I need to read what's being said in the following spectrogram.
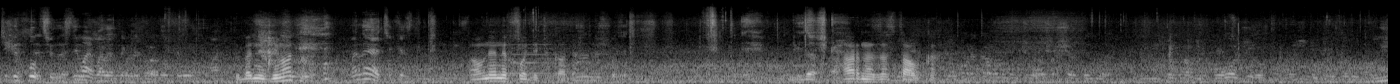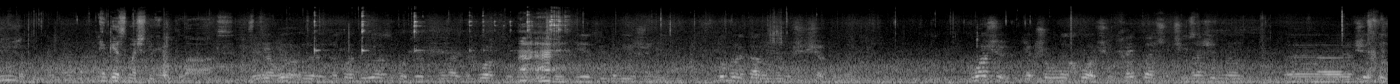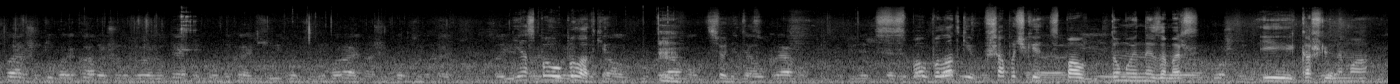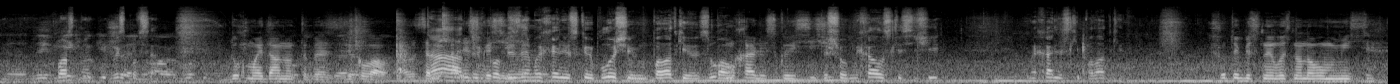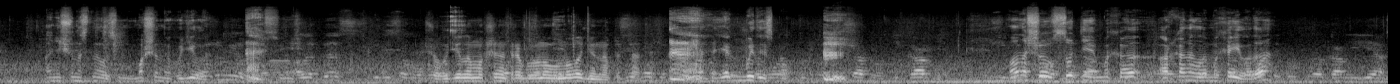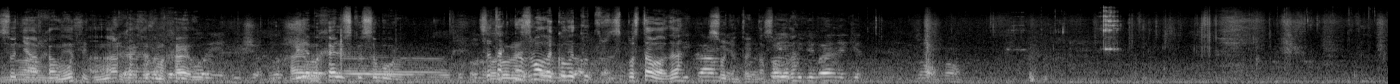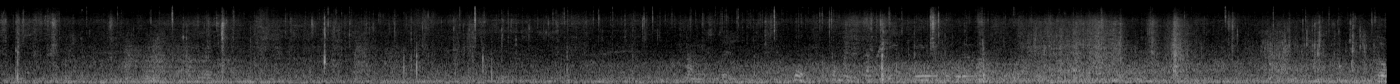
Тільки хлопців не знімай мене таке. Тебе не знімати, Мене тільки знімай. а вони не входять в кадр. Гарна заставка. Який смачний клас. Заходить Йосипу, то знімайте хлопців, і звідти рішення. Ту барикаду не вищищати. Хочуть, якщо вони хочуть. Хай перший чистий. Значить, ну, е, першу ту барикаду, якщо не бере техніку, нехай свої хлопці прибирають, наші хлопці нехай стають. Я спав у окремо, Сьогодні окремо. Спав в палатці, в шапочці спав, тому і не замерз. І кашлю нема. Класно, виспався. Дух Майдану тебе злікував. Але це Так, Михайлівська тільки Січ. біля Михайлівської площі в палатці Дух спав. Михайлівської Ти Січі. що, в Михайлівській січі, Михайлівські палатки. Що тобі снилось на новому місці? А нічого не снилось, тоді самого Що воділи машини, треба було нову мелодію написати. Як битий спав. Головне, що в сотні Миха... Архангела Михаїла, так? Архангела, мусить, мусить. Біля Михайлівського собору. Це так назвали, коли тут поставили, так? Да? Сотню так назвали, так? Да? будівельники. Ну, ну.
